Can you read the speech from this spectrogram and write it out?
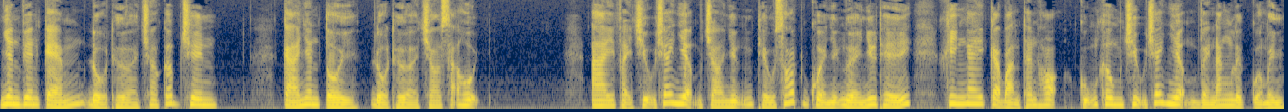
nhân viên kém đổ thừa cho cấp trên, cá nhân tồi đổ thừa cho xã hội. Ai phải chịu trách nhiệm cho những thiếu sót của những người như thế khi ngay cả bản thân họ cũng không chịu trách nhiệm về năng lực của mình.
